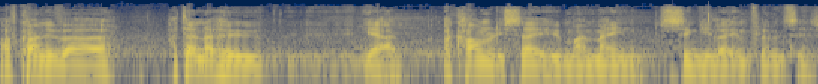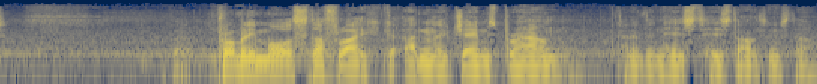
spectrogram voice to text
I've kind of. Uh, I don't know who. Yeah, I can't really say who my main singular influence is. But probably more stuff like I don't know James Brown, kind of in his his dancing style.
